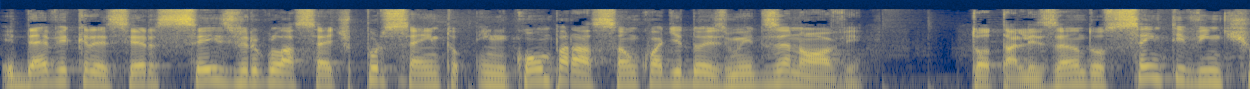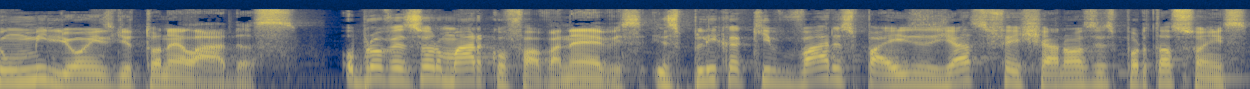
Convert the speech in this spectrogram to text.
e deve crescer 6,7% em comparação com a de 2019, totalizando 121 milhões de toneladas. O professor Marco Fava Neves explica que vários países já se fecharam às exportações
